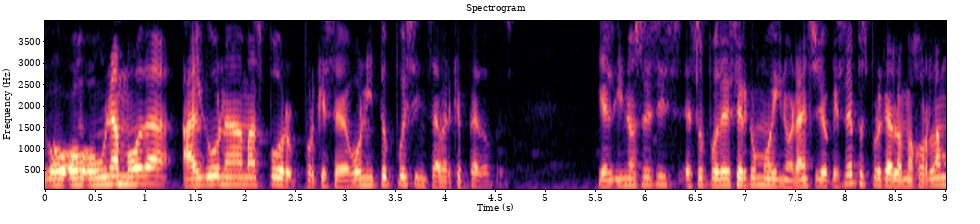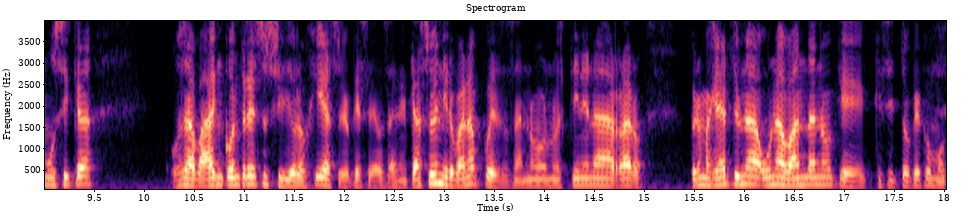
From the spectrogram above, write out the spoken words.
o, una moda, algo nada más por porque se ve bonito, pues sin saber qué pedo, pues. Y, y no sé si eso puede ser como ignorancia, yo qué sé, pues porque a lo mejor la música o sea, va en contra de sus ideologías, o yo qué sé. O sea, en el caso de Nirvana, pues, o sea, no, no tiene nada raro. Pero imagínate una, una banda, ¿no? Que, que si toque como...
